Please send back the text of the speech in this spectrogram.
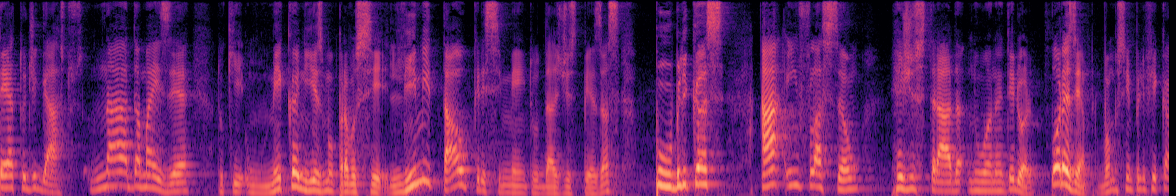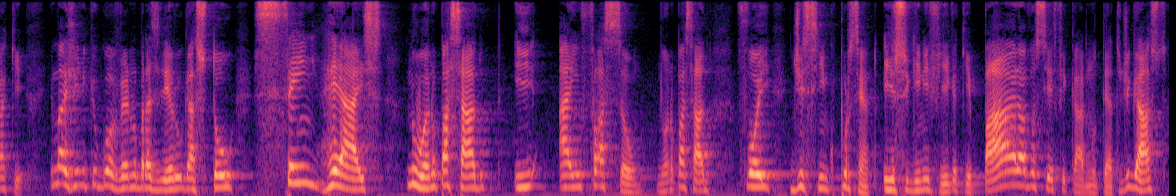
teto de gastos. Nada mais é do que um mecanismo para você limitar o crescimento das despesas públicas à inflação registrada no ano anterior. Por exemplo, vamos simplificar aqui. Imagine que o governo brasileiro gastou 100 reais no ano passado e a inflação no ano passado foi de 5%. Isso significa que para você ficar no teto de gastos,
